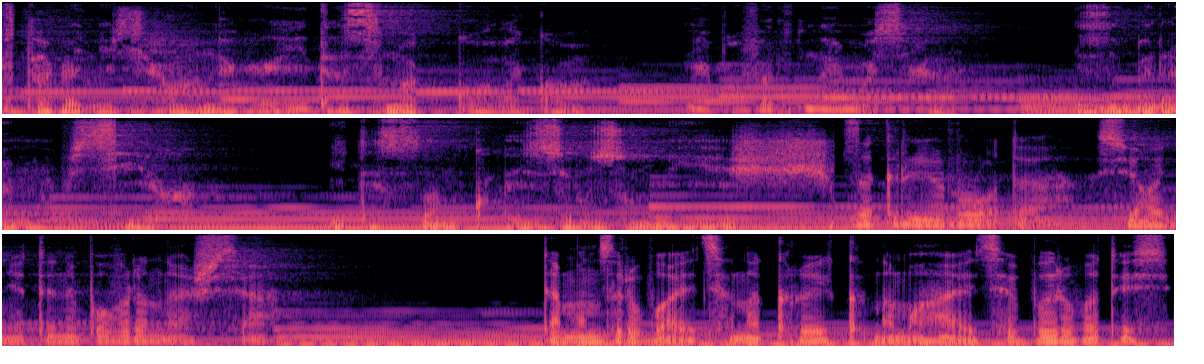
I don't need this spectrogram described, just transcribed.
В тебе нічого не вийде, смаколику. Ми повернемося і заберемо всіх. І ти сам колись зрозумієш, Закрий рота, сьогодні ти не повернешся. Демон зривається на крик, намагається вирватись.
